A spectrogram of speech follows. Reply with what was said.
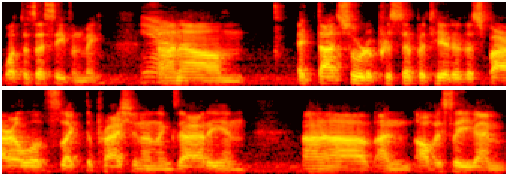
what does this even mean? yeah. and um, it that sort of precipitated a spiral of like depression and anxiety, and and uh, and obviously I'm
